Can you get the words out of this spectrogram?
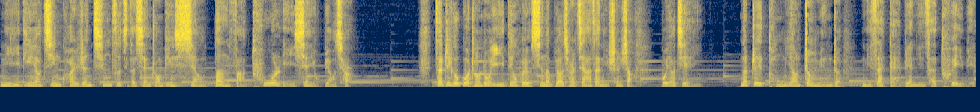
你一定要尽快认清自己的现状，并想办法脱离现有标签儿。在这个过程中，一定会有新的标签加在你身上，不要介意。那这同样证明着你在改变，你在蜕变。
